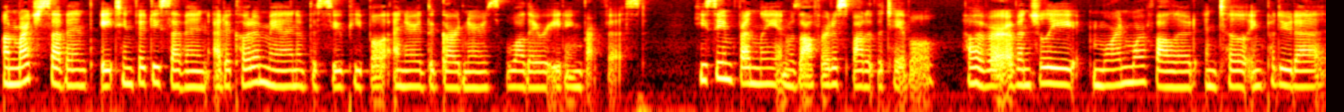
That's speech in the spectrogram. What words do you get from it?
On March 7th, 1857, a Dakota man of the Sioux people entered the gardeners while they were eating breakfast. He seemed friendly and was offered a spot at the table. However, eventually, more and more followed until Inkpaduta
